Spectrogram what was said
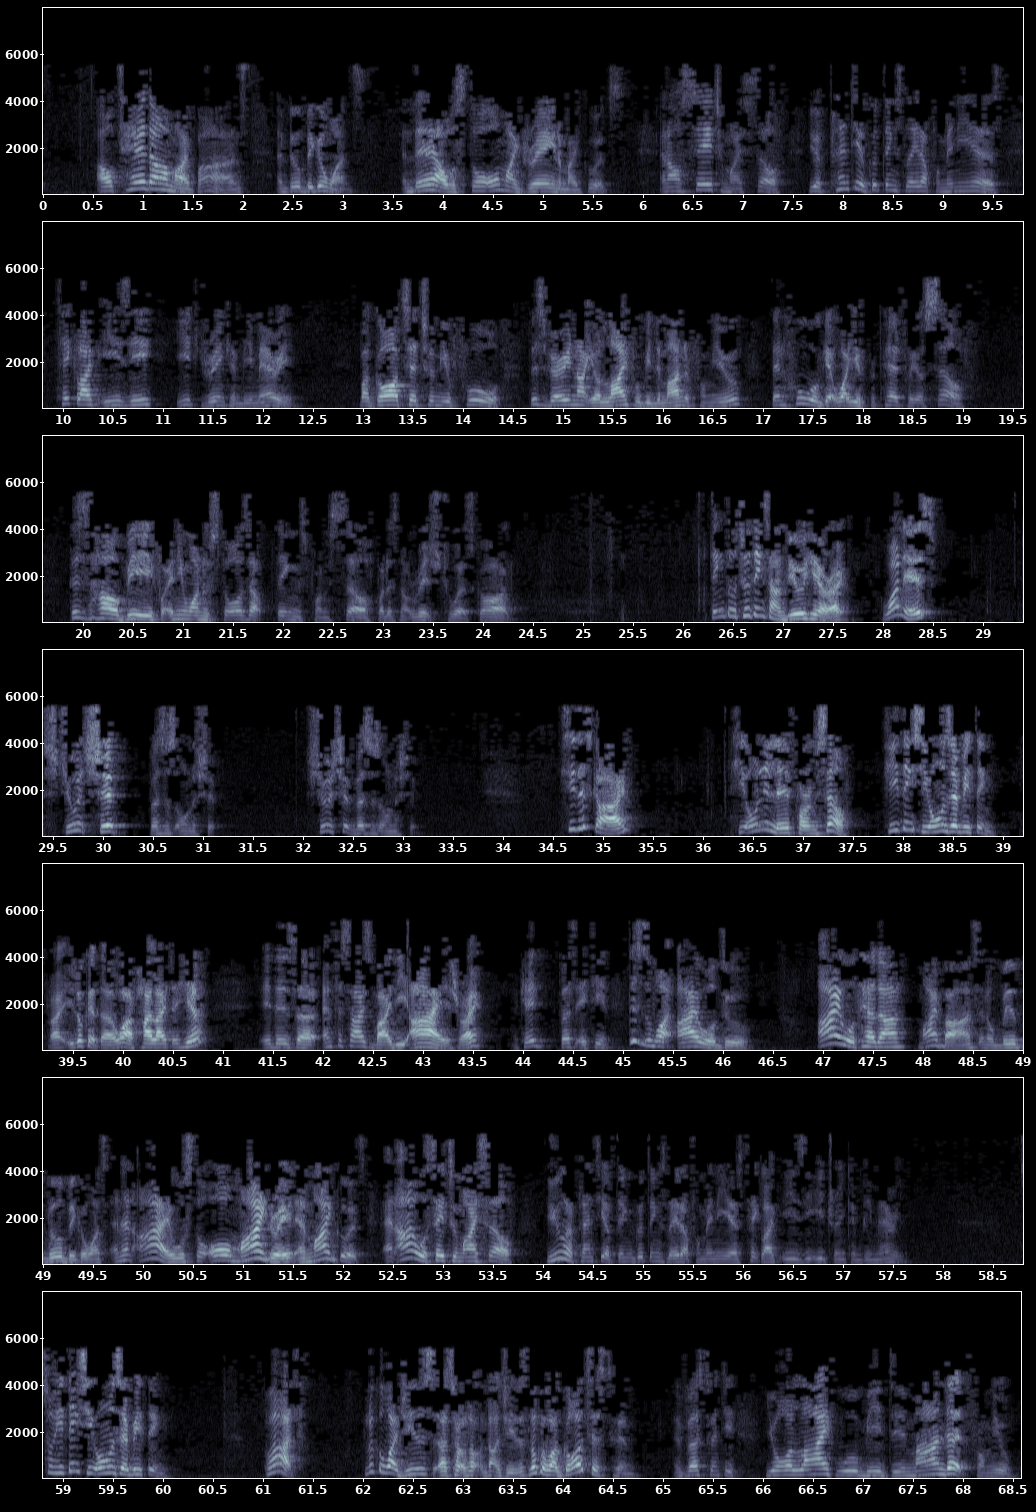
I'll tear down my barns and build bigger ones. And there I will store all my grain and my goods. And I'll say to myself, You have plenty of good things laid up for many years. Take life easy, eat, drink, and be merry. But God said to him, You fool, this very night your life will be demanded from you. Then who will get what you've prepared for yourself? This is how it be for anyone who stores up things for himself, but is not rich towards God. I think are two things on view here, right? One is stewardship versus ownership. Stewardship versus ownership. See, this guy, he only lived for himself. He thinks he owns everything, right? You look at uh, what I've highlighted here. It is uh, emphasized by the eyes, right? Okay, verse 18. This is what I will do. I will tear down my barns and will build, bigger ones, and then I will store all my grain and my goods. And I will say to myself, You have plenty of things, good things laid up for many years. Take life easy, eat, drink, and be merry. So he thinks he owns everything. But look at what Jesus, uh, sorry, not Jesus, look at what God says to him in verse 20. Your life will be demanded from you.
